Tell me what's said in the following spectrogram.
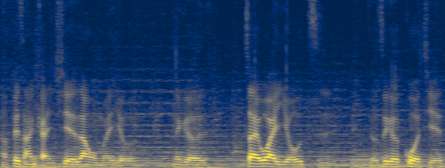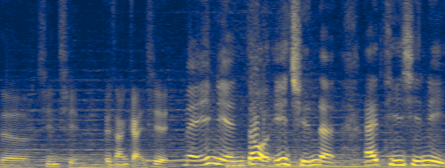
那非常感谢，让我们有那个在外游子有这个过节的心情，非常感谢。每一年都有一群人来提醒你，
